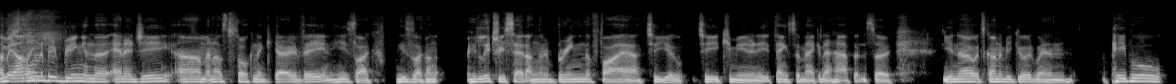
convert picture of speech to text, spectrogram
I mean, I'm going to be bringing the energy. Um, and I was talking to Gary Vee, and he's like, he's like, I'm- he literally said, "I'm going to bring the fire to your to your community. Thanks for making it happen." So, you know, it's going to be good when people,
